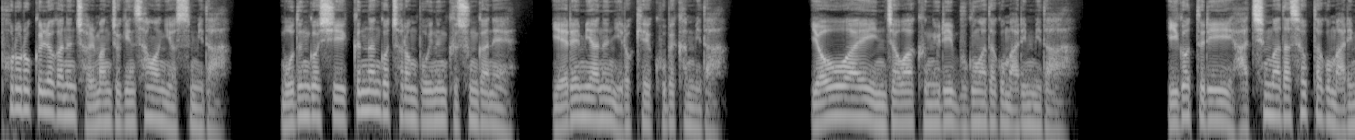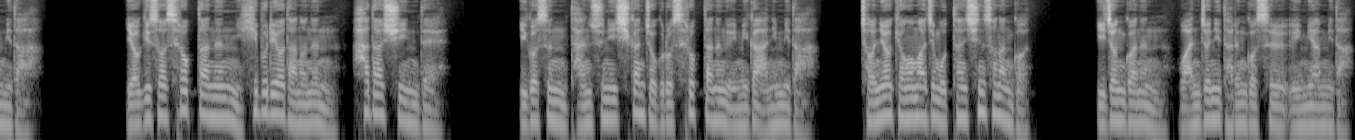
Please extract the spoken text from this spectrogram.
포로로 끌려가는 절망적인 상황이었습니다. 모든 것이 끝난 것처럼 보이는 그 순간에 예레미야는 이렇게 고백합니다. 여호와의 인자와 긍휼이 무궁하다고 말입니다. 이것들이 아침마다 새롭다고 말입니다. 여기서 새롭다는 히브리어 단어는 하다쉬인데 이것은 단순히 시간적으로 새롭다는 의미가 아닙니다. 전혀 경험하지 못한 신선한 것, 이전과는 완전히 다른 것을 의미합니다.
